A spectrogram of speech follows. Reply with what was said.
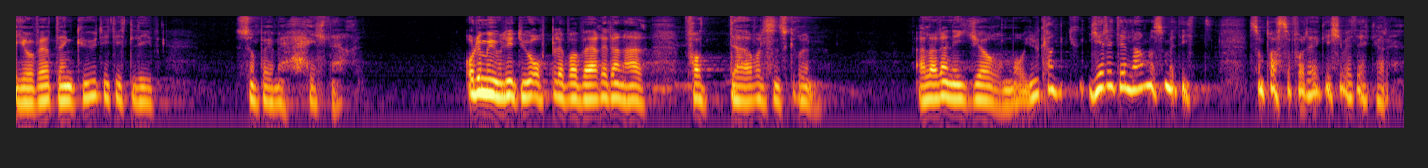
i å være den Gud i ditt liv som bøyer meg helt ned. Og det er mulig du opplever å være i denne fordervelsens grunn. Eller denne gjørma. Du kan gi det det navnet som er ditt, som passer for deg. Ikke vet jeg hva det er.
